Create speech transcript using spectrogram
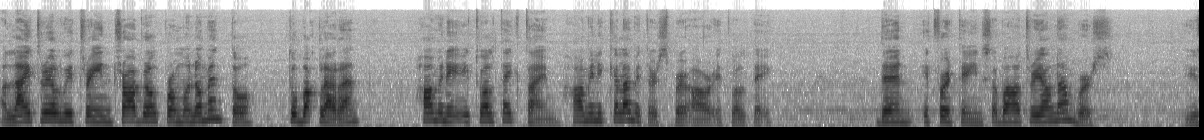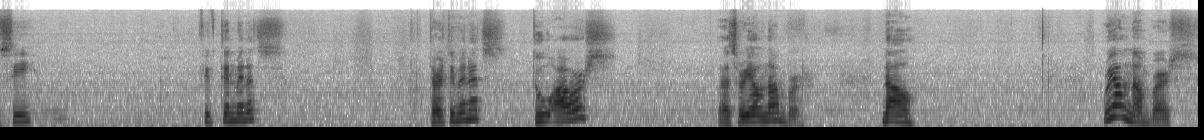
a light railway train travel from Monumento to Baclaran, how many it will take time, how many kilometers per hour it will take. Then it pertains about real numbers. You see, 15 minutes, 30 minutes, 2 hours, that's real number. Now, real numbers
